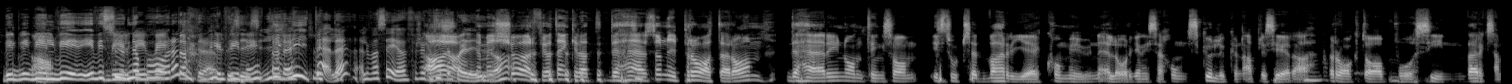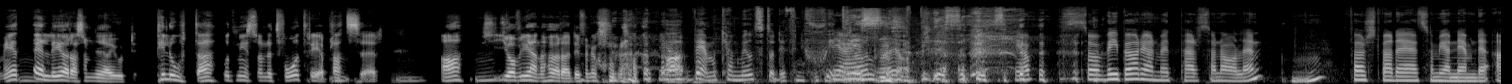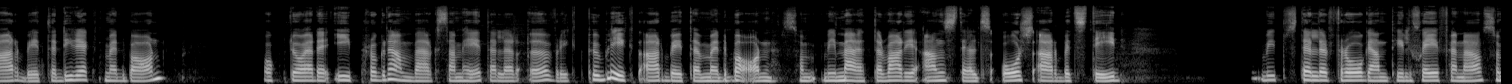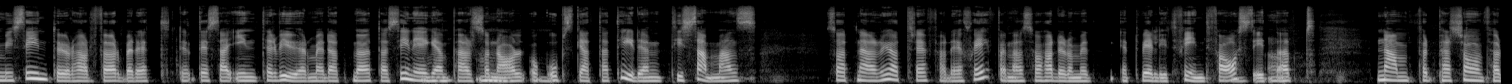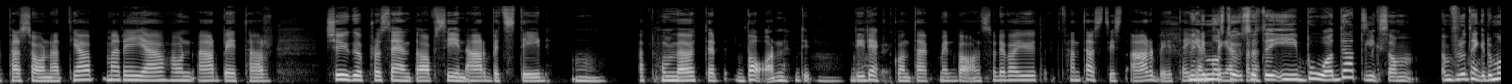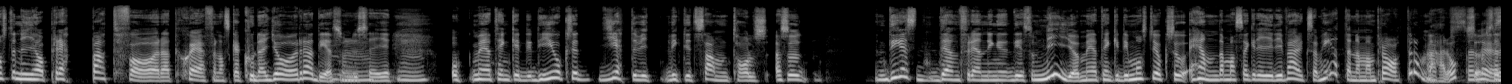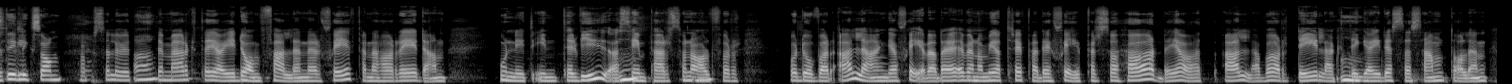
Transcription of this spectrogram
Vill vi, vill vi, är vi sugna på att höra lite? Vill Precis. Vi lite eller? Eller vad säger jag? Försöker ja, titta på det. Ja, men kör, för jag tänker att det här som ni pratar om, det här är ju någonting som i stort sett varje kommun eller organisation skulle kunna applicera mm. rakt av på sin verksamhet mm. eller göra som ni har gjort, pilota åtminstone två, tre mm. platser. Mm. Ja, mm. jag vill gärna höra definitionerna. Ja, vem kan motstå definitionen? Ja. Precis. Ja. Så vi börjar med personalen. Mm. Först var det som jag nämnde arbete direkt med barn. Och då är det i programverksamhet eller övrigt publikt arbete med barn som vi mäter varje anställds årsarbetstid. Vi ställer frågan till cheferna som i sin tur har förberett dessa intervjuer med att möta sin egen mm. personal mm. och uppskatta tiden tillsammans. Så att när jag träffade cheferna så hade de ett ett väldigt fint facit. Mm. Att namn för person för person. Att ja, Maria hon arbetar 20 procent av sin arbetstid. Mm. Att hon möter barn, mm. direkt kontakt med barn. Så det var ju ett fantastiskt arbete. Men det måste ju, så att... i båda att liksom, för då tänker då måste ni ha preppat för att cheferna ska kunna göra det som mm. du säger. Mm. Och, men jag tänker det är ju också ett jätteviktigt samtals... Alltså, Dels den förändringen, det som ni gör, men jag tänker det måste ju också hända massa grejer i verksamheten när man pratar om det här Absolut. också. Så det är liksom, Absolut, ja. det märkte jag i de fallen när cheferna har redan hunnit intervjua mm. sin personal. Mm. För, och då var alla engagerade. Även om jag träffade chefer så hörde jag att alla var delaktiga mm. i dessa samtalen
